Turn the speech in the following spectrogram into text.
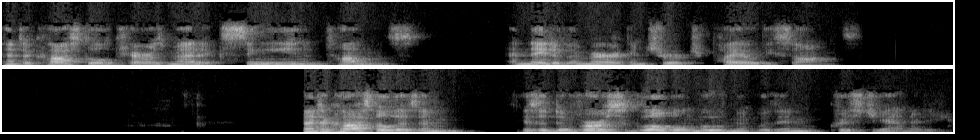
Pentecostal charismatic singing in tongues, and Native American church peyote songs. Pentecostalism is a diverse global movement within Christianity.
